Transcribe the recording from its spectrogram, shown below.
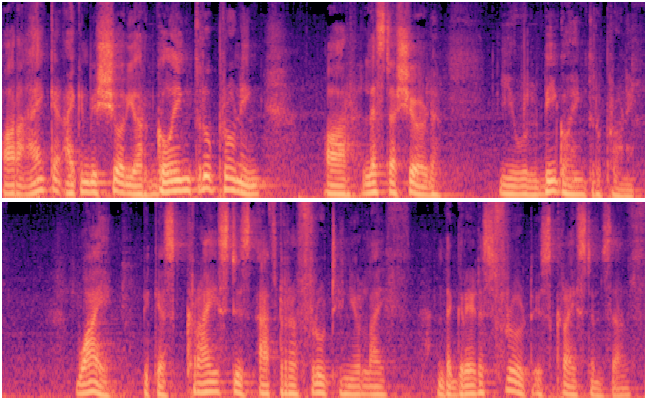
or I can, I can be sure you are going through pruning or rest assured you will be going through pruning. Why? Because Christ is after a fruit in your life and the greatest fruit is Christ himself.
